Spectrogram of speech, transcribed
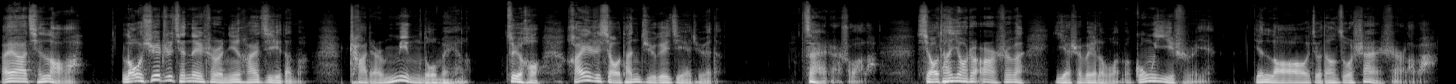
哎呀，秦老啊，老薛之前那事儿您还记得吗？差点命都没了，最后还是小谭去给解决的。再者说了，小谭要这二十万也是为了我们公益事业。”您老就当做善事了吧，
